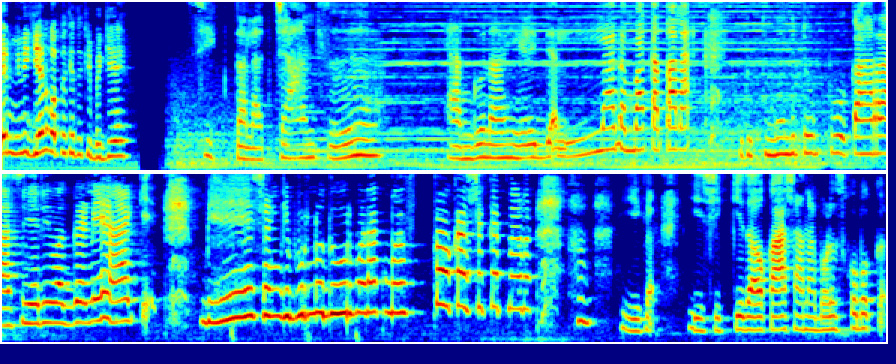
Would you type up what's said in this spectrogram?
ಏನು ನಿನಗೆ ಏನು ಗೊತ್ತಾಕೈತಿ ಬಗ್ಗೆ? ಸಿಕ್ತಲ್ಲ ಚಾನ್ಸ್. ಹಂಗೂ ನಾ ಹೇಳಿದ್ದೆಲ್ಲ ನಂಬಕತ್ತಾನ ಇದಕ್ಕೆ ಇನ್ನೊಂದಿಟ್ಟು ತುಪ್ಪು, ಖಾರ ಸೇರಿ ಒಗ್ಗರಣೆ ಹಾಕಿ, ಬೇಸಂಗಿ ಬುರ್ನು ದೂರ ಮಾಡಕ್ಕೆ ಮಸ್ತ್ ಅವಕಾಶ ಸಿಕ್ಕತ್ ಈಗ ಈ ಸಿಕ್ಕಿದ ಅವಕಾಶನ ಬಳಸ್ಕೋಬೇಕು.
